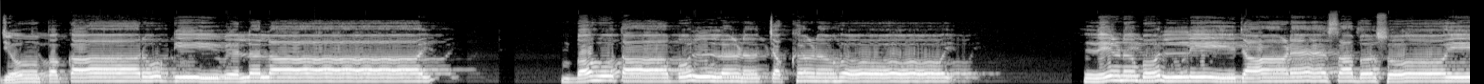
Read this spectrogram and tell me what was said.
ਜੋ ਪੱਕਾ ਰੋਗੀ ਵਿਲ ਲਾਇ। ਬਹੁਤਾ ਬੁੱਲਣ ਚਖਣ ਹੋਇ। ਵਿਣ ਬੋਲੀ ਜਾਣੈ ਸਭ ਸੋਈ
